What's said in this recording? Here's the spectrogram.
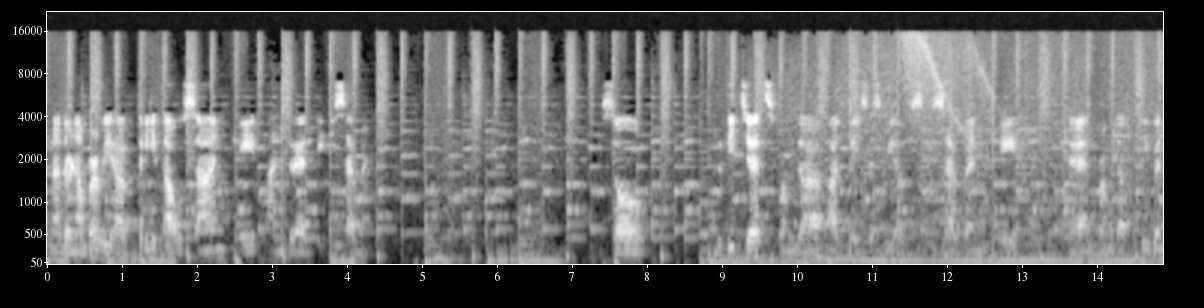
Another number, we have 3,887. So So the digits from the odd places we have 7, 8 and from the even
